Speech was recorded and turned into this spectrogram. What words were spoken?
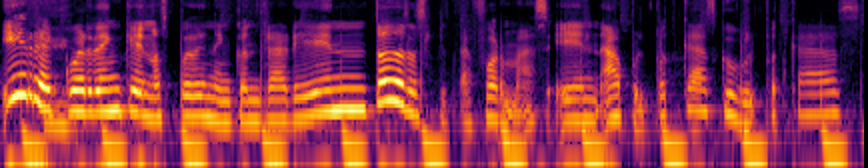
Y recuerden que nos pueden encontrar en todas las plataformas: en Apple Podcast, Google Podcast,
